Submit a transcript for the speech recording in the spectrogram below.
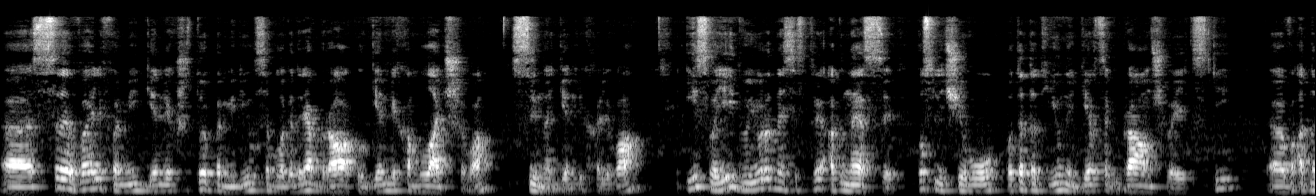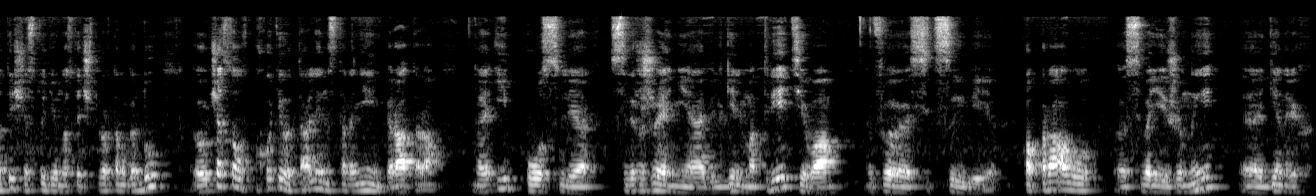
С вельфами Генрих VI помирился благодаря браку Генриха-младшего, сына Генриха Льва, и своей двоюродной сестры Агнессы, после чего вот этот юный герцог Брауншвейгский э, в 1194 году э, участвовал в походе в Италии на стороне императора. Э, и после свержения Вильгельма III в Сицилии по праву своей жены Генрих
